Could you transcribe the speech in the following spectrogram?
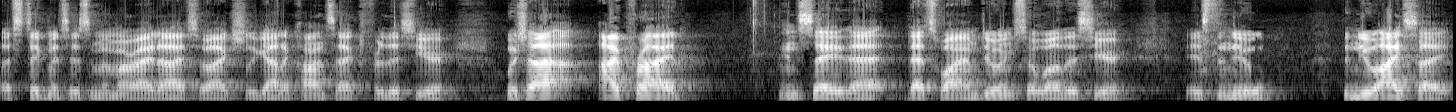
astigmatism in my right eye. So I actually got a contact for this year which I I pride and say that that's why I'm doing so well this year is the new the new eyesight.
